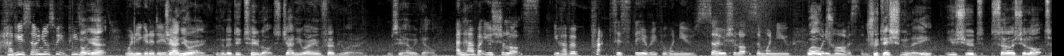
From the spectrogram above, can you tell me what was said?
Have you sown your sweet peas? Not yet. When are you going to do that? January. We're going to do two lots, January and February. We'll see how we get on. And how about your shallots? You have a practice theory for when you sow shallots and when you Well, when you harvest them. Traditionally, you should sow a shallot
